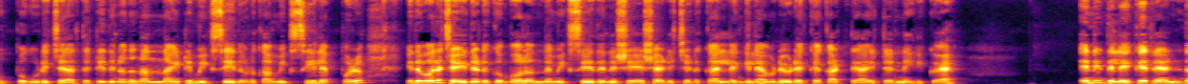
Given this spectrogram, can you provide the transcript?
ഉപ്പ് കൂടി ചേർത്തിട്ട് ഇതിനൊന്ന് നന്നായിട്ട് മിക്സ് ചെയ്ത് കൊടുക്കുക. മിക്സിയിൽ എപ്പോഴും ഇതുപോലെ ചെയ്തെടുക്കുമ്പോൾ ഒന്ന് മിക്സ് ചെയ്തതിന് ശേഷം അടിച്ചെടുക്കുക. അല്ലെങ്കിൽ അവിടെ ഇവിടെയൊക്കെ കട്ടായിട്ട് തന്നെ ഇരിക്കുവേ ഇനി ഇതിലേക്ക് രണ്ട്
